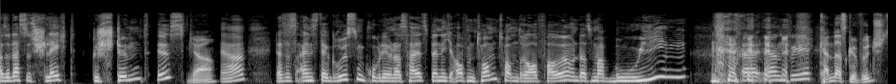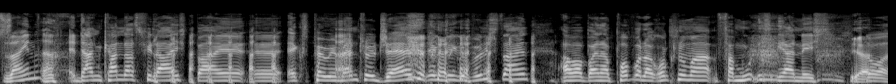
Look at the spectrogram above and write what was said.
Also, dass es schlecht gestimmt ist. Ja. ja. Das ist eines der größten Probleme. Das heißt, wenn ich auf einen TomTom draufhaue und das macht Boing äh, irgendwie. kann das gewünscht sein? Äh, dann kann das vielleicht bei äh, Experimental Jazz irgendwie gewünscht sein, aber bei einer Pop- oder Rocknummer vermutlich eher nicht. Ja. So,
